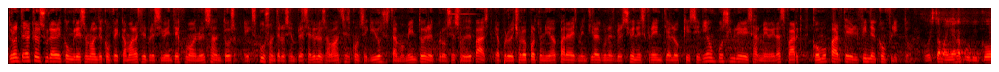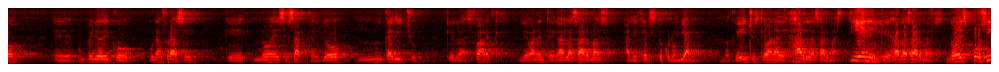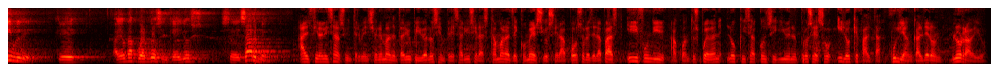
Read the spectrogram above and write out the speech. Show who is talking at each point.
Speaker 1: Durante la clausura del Congreso Anual de Confecámaras, el presidente Juan Manuel Santos expuso ante los empresarios los avances conseguidos hasta el momento en el proceso de paz y aprovechó la oportunidad para desmentir algunas versiones frente a lo que sería un posible desarme de las FARC como parte del fin del conflicto.
Speaker 2: Esta mañana publicó eh, un periódico una frase que no es exacta. Yo nunca he dicho que las FARC le van a entregar las armas al ejército colombiano. Lo que he dicho es que van a dejar las armas, tienen que dejar las armas. No es posible que haya un acuerdo sin que ellos se desarmen.
Speaker 1: Al finalizar su intervención, el mandatario pidió a los empresarios y a las cámaras de comercio ser apóstoles de la paz y difundir a cuantos puedan lo que se ha conseguido en el proceso y lo que falta. Julián Calderón, Blue Radio.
